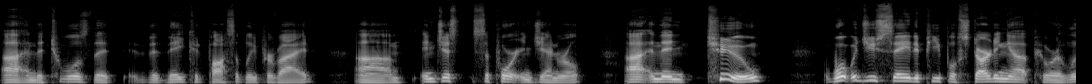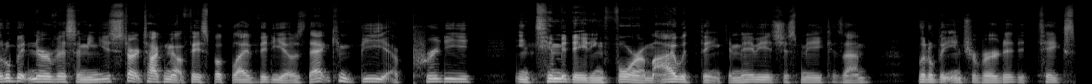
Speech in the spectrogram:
uh, and the tools that that they could possibly provide, um, and just support in general? Uh, and then two, what would you say to people starting up who are a little bit nervous? I mean, you start talking about Facebook Live videos, that can be a pretty intimidating forum, I would think. And maybe it's just me because I'm little bit introverted. It takes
